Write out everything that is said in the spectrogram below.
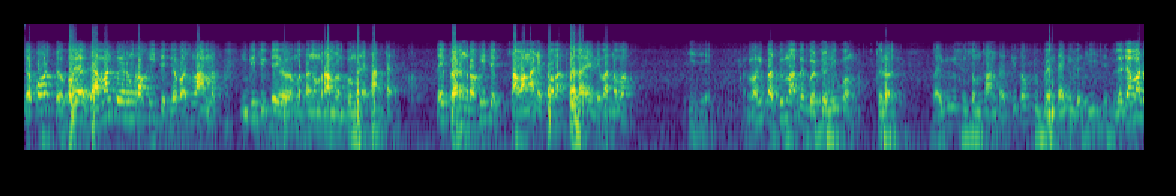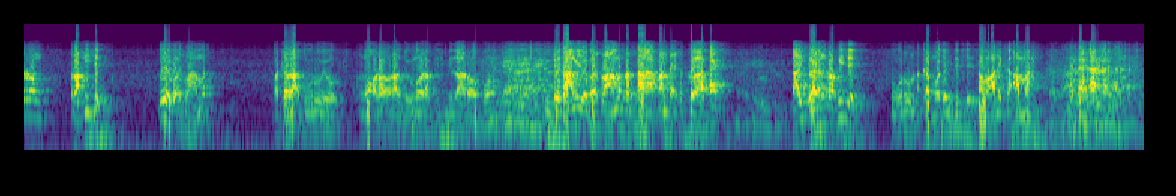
Ya podo, kaya zaman kowe rung roh hijab, ya kok selamat. Nanti jute ya weteng meram lembung nek santet. Tapi bareng roh hijab, sawangane tolak balai lewat napa? Hijab. Wong padu mak pe bodoni wong. Delok Wah wis susum santet, kita kudu bentengi mbek hijab. Lah zaman rong roh hijab. Ya kok selamat. Padahal lak turu yo ngorok ora donga ora bismillah ora apa. Dute tangi yo kok selamat tersarapan tek sego akeh. Tapi bareng roh hizib turu agak mau hizib sik sawangane gak aman.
